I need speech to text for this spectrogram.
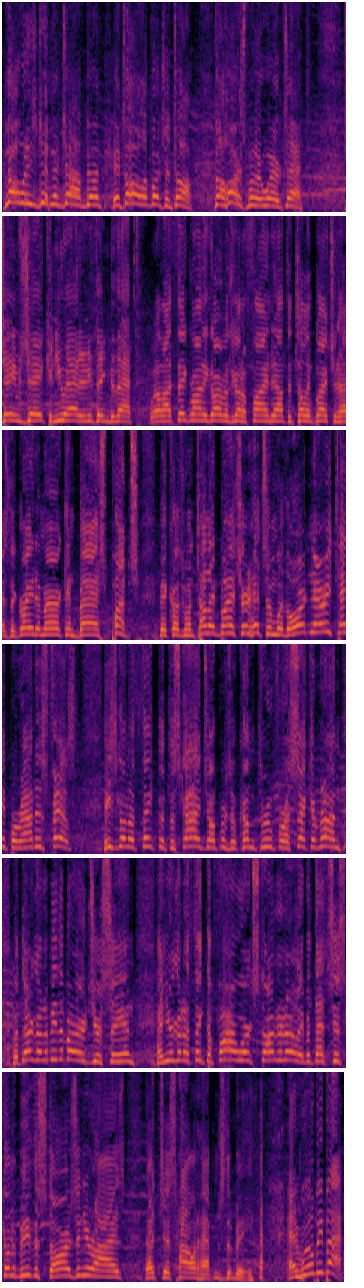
Nobody's getting the job done. It's all a bunch of talk. The horsemen are where it's at. James J., can you add anything to that? Well, I think Ronnie Garvin's going to find out that Tully Blanchard has the great American bash punch because when Tully Blanchard hits him with ordinary tape around his fist, he's going to think that the Sky Jumpers have come through for a second run, but they're going to be the birds you're seeing, and you're going to think the fireworks started early, but that's just going to be the stars in your eyes. That's just how it happens to be. and we'll be back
